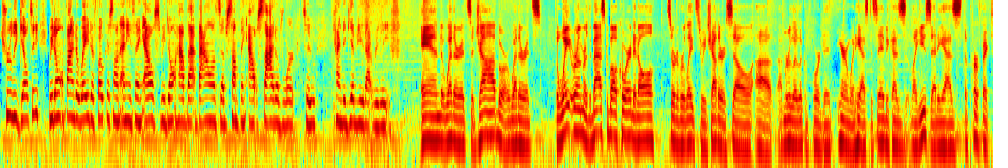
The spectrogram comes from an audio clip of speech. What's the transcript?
truly guilty. We don't find a way to focus on anything else. We don't have that balance of something outside of work to kind of give you that relief. And whether it's a job or whether it's the weight room or the basketball court, it all sort of relates to each other. So uh, I'm really looking forward to hearing what he has to say because, like you said, he has the perfect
